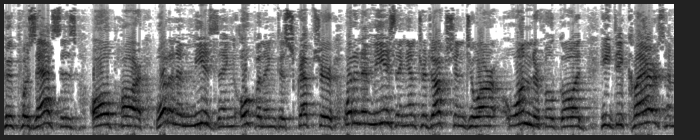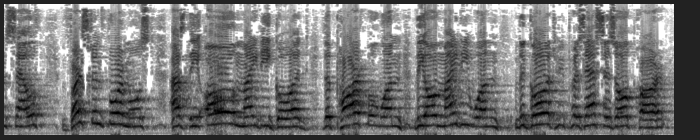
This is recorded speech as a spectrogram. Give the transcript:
who possesses all power. What an amazing opening to Scripture. What an amazing introduction to our wonderful God. He declares Himself, first and foremost, as the Almighty God, the powerful one, the Almighty One, the God who possesses all power.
